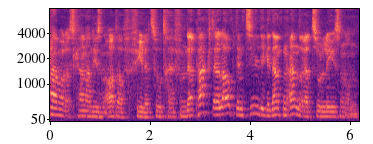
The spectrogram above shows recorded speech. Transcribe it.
Aber das kann an diesem Ort auf viele zutreffen. Der Pakt erlaubt dem Ziel, die Gedanken anderer zu lesen und.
